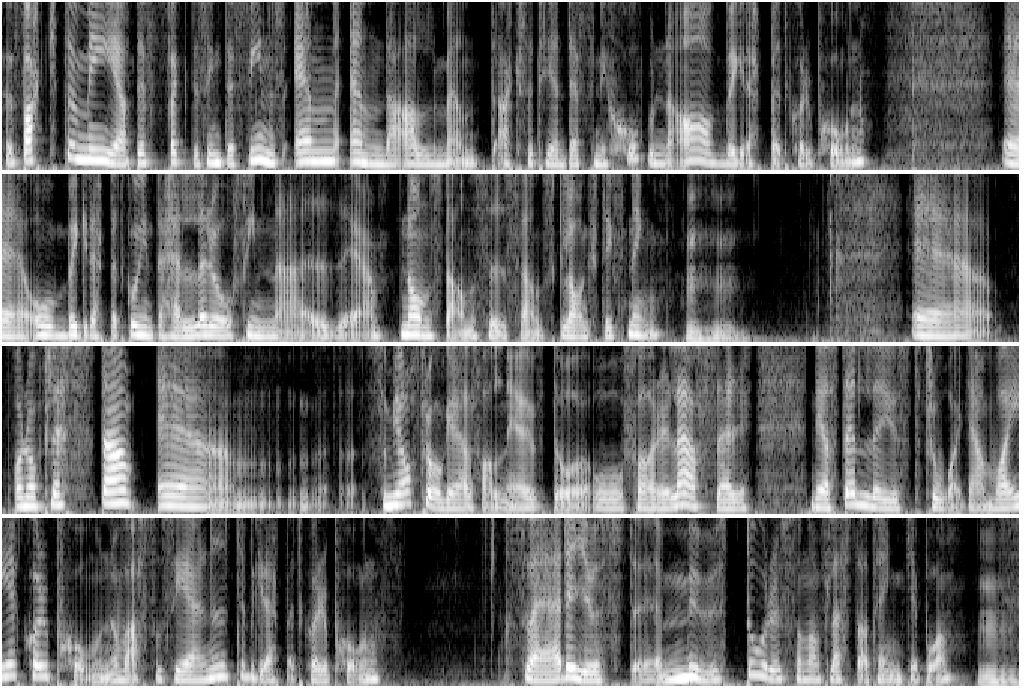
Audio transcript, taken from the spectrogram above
För faktum är att det faktiskt inte finns en enda allmänt accepterad definition av begreppet korruption. Eh, och begreppet går inte heller att finna i, eh, någonstans i svensk lagstiftning. Mm. Eh, och de flesta eh, som jag frågar i alla fall när jag är ute och, och, föreläser, när jag ställer just frågan vad är korruption och vad associerar ni till begreppet korruption? Så är det just eh, mutor som de flesta tänker på. Mm.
